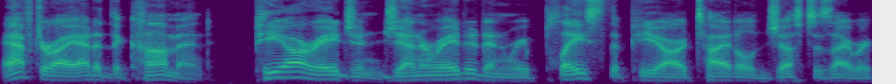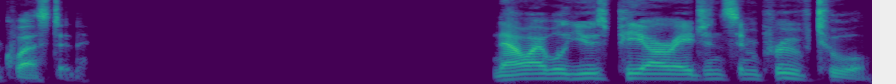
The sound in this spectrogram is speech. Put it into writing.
After I added the comment, PR agent generated and replaced the PR title just as I requested. Now I will use PR Agent's Improve tool.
